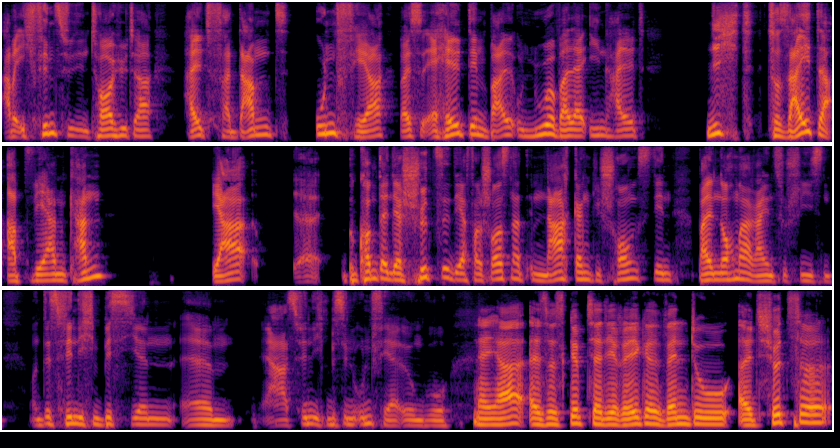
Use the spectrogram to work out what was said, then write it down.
Aber ich finde es für den Torhüter halt verdammt unfair. Weißt du, er hält den Ball und nur weil er ihn halt nicht zur Seite abwehren kann, ja, äh, bekommt dann der Schütze, der verschossen hat, im Nachgang die Chance, den Ball nochmal reinzuschießen. Und das finde ich ein bisschen, ähm, ja, das finde ich ein bisschen unfair irgendwo. Naja, also es gibt ja die Regel, wenn du als Schütze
